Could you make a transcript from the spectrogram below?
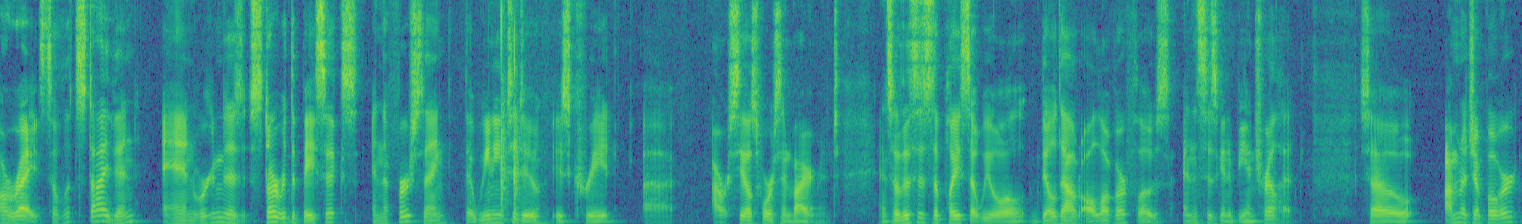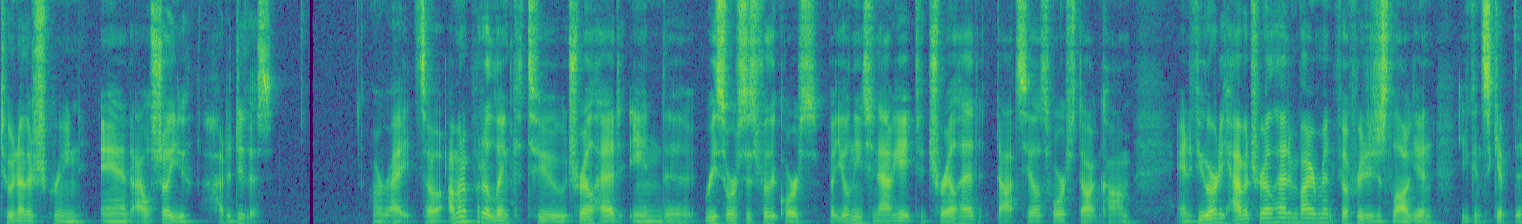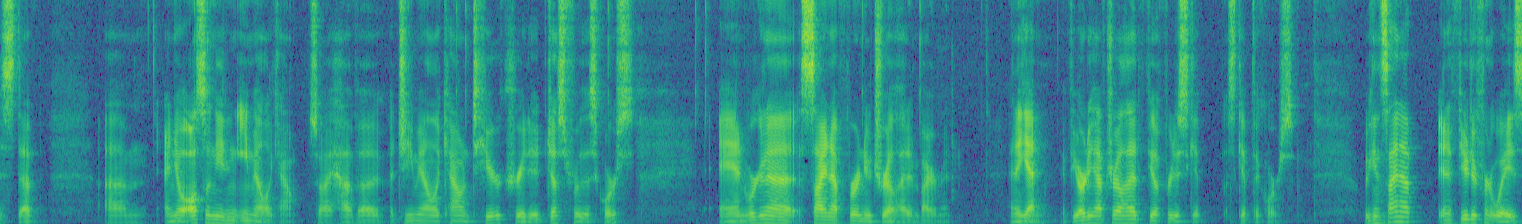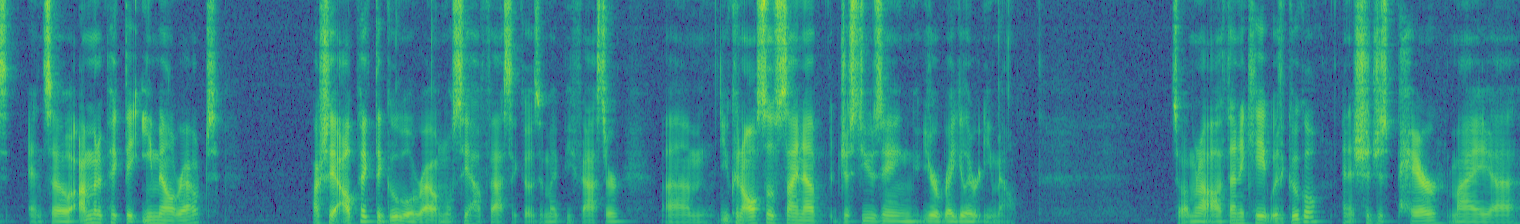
All right, so let's dive in and we're going to start with the basics. And the first thing that we need to do is create uh, our Salesforce environment. And so this is the place that we will build out all of our flows, and this is going to be in Trailhead. So I'm going to jump over to another screen and I will show you how to do this. All right, so I'm going to put a link to Trailhead in the resources for the course, but you'll need to navigate to trailhead.salesforce.com and if you already have a Trailhead environment, feel free to just log in. You can skip this step. Um, and you'll also need an email account. So I have a, a Gmail account here created just for this course. And we're going to sign up for a new Trailhead environment. And again, if you already have Trailhead, feel free to skip, skip the course. We can sign up in a few different ways. And so I'm going to pick the email route. Actually, I'll pick the Google route and we'll see how fast it goes. It might be faster. Um, you can also sign up just using your regular email. So I'm going to authenticate with Google, and it should just pair my uh,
